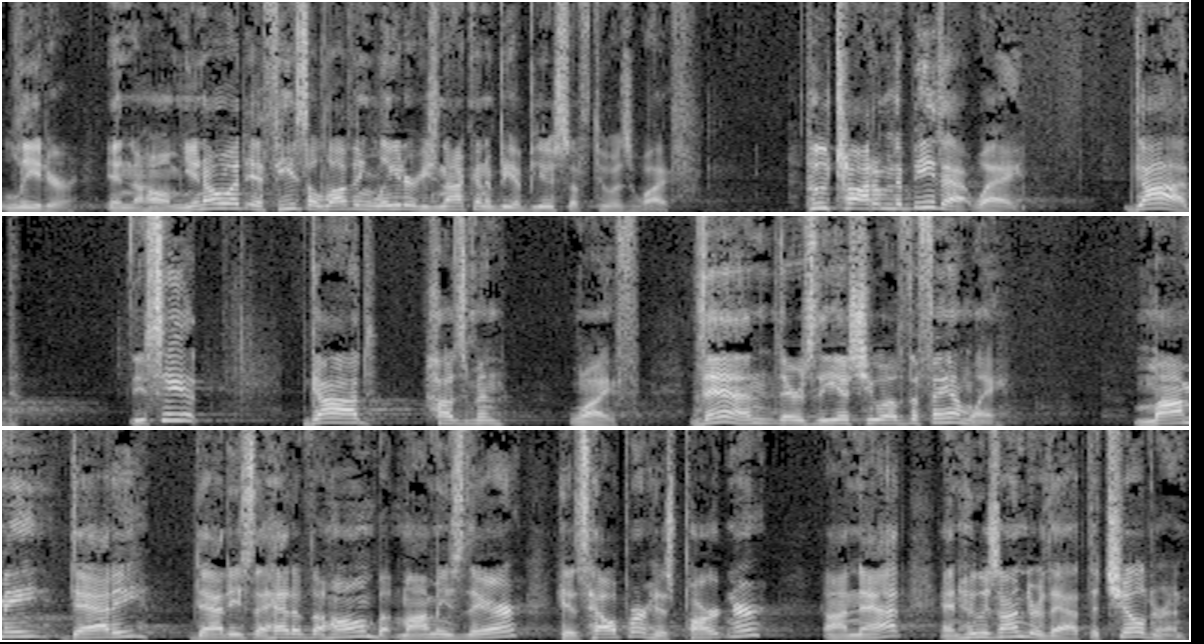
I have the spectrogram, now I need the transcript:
leader in the home. You know what? If he's a loving leader, he's not going to be abusive to his wife. Who taught him to be that way? God. Do you see it? God, husband, wife. Then there's the issue of the family. Mommy, daddy, daddy's the head of the home, but mommy's there, his helper, his partner on that. And who's under that? The children.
